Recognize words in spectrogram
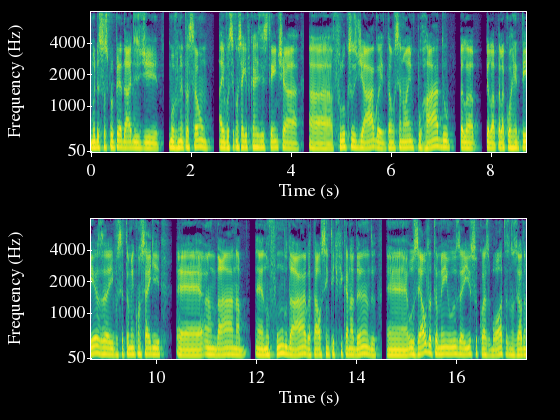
muda suas propriedades de movimentação, aí você consegue ficar resistente a, a fluxos de água, então você não é empurrado pela, pela, pela correnteza e você também consegue é, andar na, é, no fundo da água tal, sem ter que ficar nadando. É, o Zelda também usa isso com as botas no Zelda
